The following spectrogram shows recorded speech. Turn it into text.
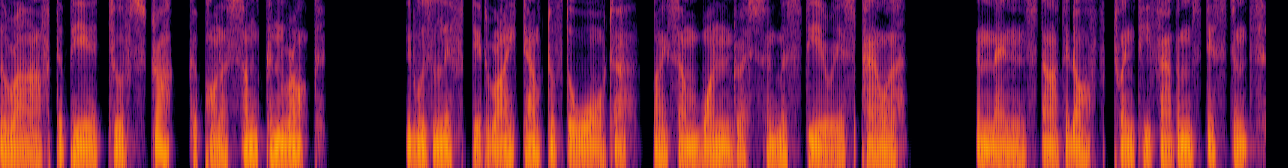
The raft appeared to have struck upon a sunken rock. It was lifted right out of the water by some wondrous and mysterious power, and then started off twenty fathoms distance.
